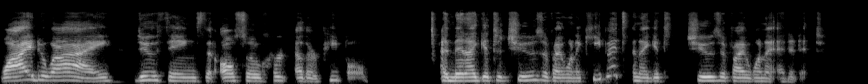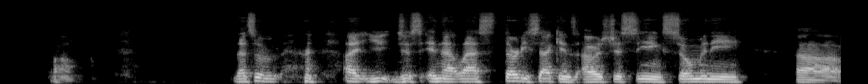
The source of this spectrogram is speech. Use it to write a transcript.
Why do I do things that also hurt other people? And then I get to choose if I want to keep it and I get to choose if I want to edit it. Wow that's a I, you just in that last 30 seconds i was just seeing so many uh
